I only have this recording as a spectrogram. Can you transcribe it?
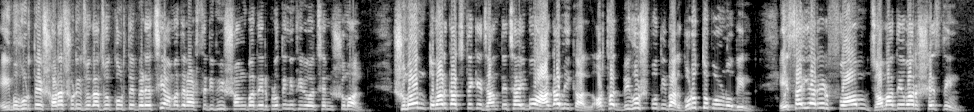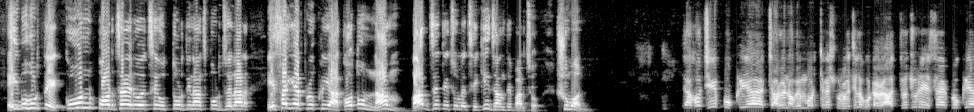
এই মুহূর্তে সরাসরি যোগাযোগ করতে পেরেছি আমাদের আরসিটিভি সংবাদের প্রতিনিধি রয়েছেন সুমন। সুমন, তোমার কাছ থেকে জানতে চাইব আগামীকাল, অর্থাৎ বৃহস্পতিবার, গুরুত্বপূর্ণ দিন এসআইআর এর ফর্ম জমা দেওয়ার শেষ দিন। এই মুহূর্তে কোন পর্যায়ে রয়েছে উত্তর দিনাজপুর জেলার এসআইআর প্রক্রিয়া, কত নাম, বাদ যেতে চলেছে, কি জানতে পারছ? সুমন। দেখো, যে প্রক্রিয়া চারই নভেম্বর থেকে শুরু হয়েছিল, গোটা রাজ্য জুড়ে এসআইআর প্রক্রিয়া,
